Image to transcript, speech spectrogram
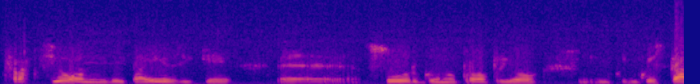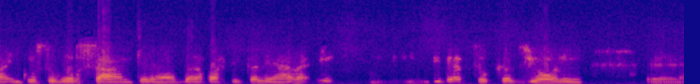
frazioni dei paesi che eh, sorgono proprio in, in, questa, in questo versante no, dalla parte italiana e in diverse occasioni eh,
